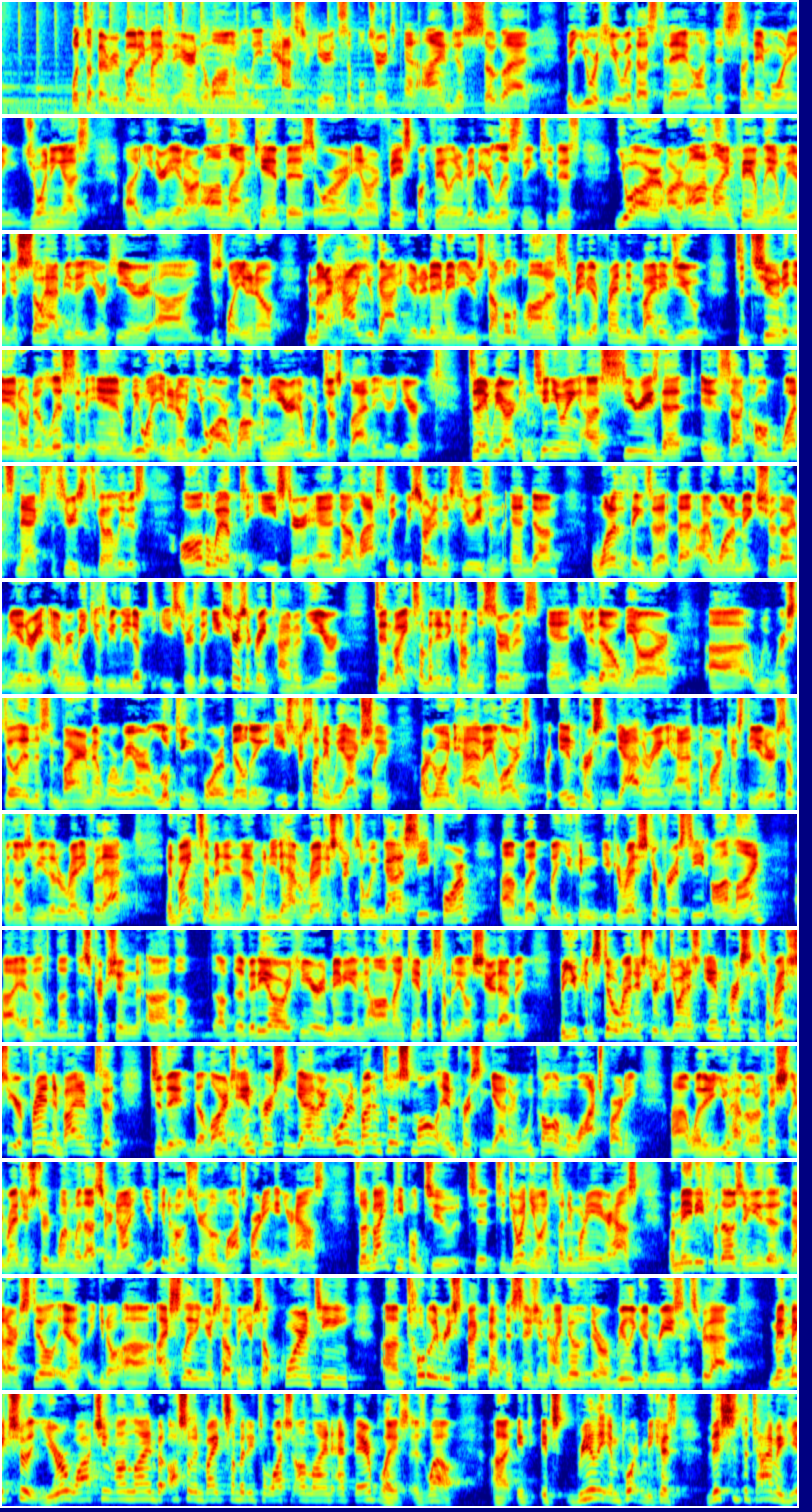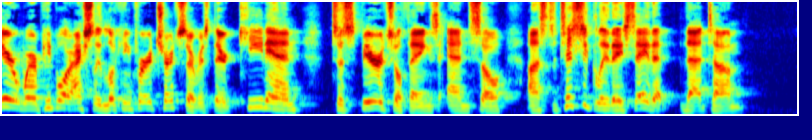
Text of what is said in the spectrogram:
What's up, everybody? My name is Aaron DeLong. I'm the lead pastor here at Simple Church, and I am just so glad that you are here with us today on this Sunday morning, joining us uh, either in our online campus or in our Facebook family, or maybe you're listening to this. You are our online family, and we are just so happy that you're here. Uh, just want you to know, no matter how you got here today, maybe you stumbled upon us, or maybe a friend invited you to tune in or to listen in. We want you to know you are welcome here, and we're just glad that you're here. Today we are continuing a series that is uh, called What's Next, a series that's going to lead us all the way up to Easter. And uh, last week we started this series, and, and um, one of the things that, that I want to make sure that I reiterate every week as we lead up to Easter is that Easter is a great time of year to invite somebody to come to service. And even though we are uh, we, are still in this environment where we are looking for a building. Easter Sunday, we actually are going to have a large in-person gathering at the Marcus Theater. So for those of you that are ready for that, invite somebody to that. We need to have them registered, so we've got a seat for them. Um, but but you can you can register for a seat online uh, in the, the description uh, the, of the video or here and maybe in the online campus somebody will share that but but you can still register to join us in person so register your friend invite them to to the the large in-person gathering or invite them to a small in-person gathering we call them a watch party uh, whether you have an officially registered one with us or not you can host your own watch party in your house so invite people to, to, to join you on Sunday morning at your house. Or maybe for those of you that, that are still, uh, you know, uh, isolating yourself and yourself quarantining, um, totally respect that decision. I know that there are really good reasons for that. Make sure that you're watching online, but also invite somebody to watch it online at their place as well. Uh, it, it's really important because this is the time of year where people are actually looking for a church service. They're keyed in to spiritual things, and so uh, statistically, they say that that um,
